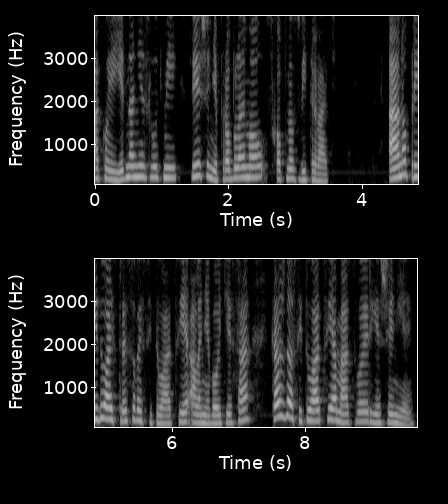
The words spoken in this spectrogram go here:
ako je jednanie s ľuďmi, riešenie problémov, schopnosť vytrvať. Áno, prídu aj stresové situácie, ale nebojte sa, každá situácia má svoje riešenie.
